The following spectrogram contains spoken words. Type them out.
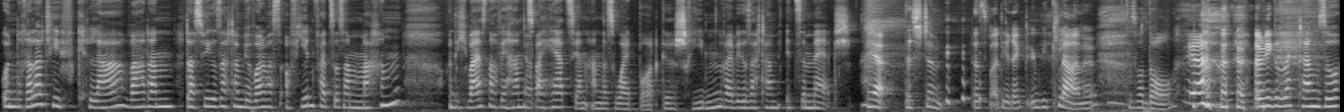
Und relativ klar war dann, dass wir gesagt haben, wir wollen was auf jeden Fall zusammen machen. Und ich weiß noch, wir haben ja. zwei Herzchen an das Whiteboard geschrieben, weil wir gesagt haben, it's a match. Ja, das stimmt. Das war direkt irgendwie klar, ne? Das war doll. Ja, weil wir gesagt haben so,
